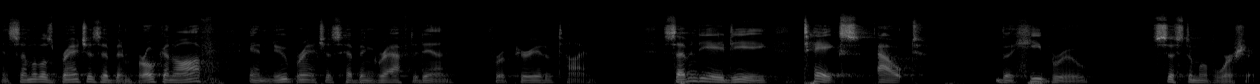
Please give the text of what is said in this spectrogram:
and some of those branches have been broken off, and new branches have been grafted in for a period of time. 70 AD takes out the Hebrew system of worship.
